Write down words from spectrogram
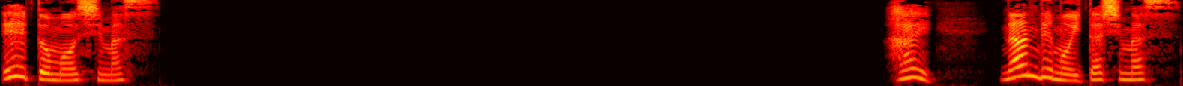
'A と申します。はい、何でもいたします。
